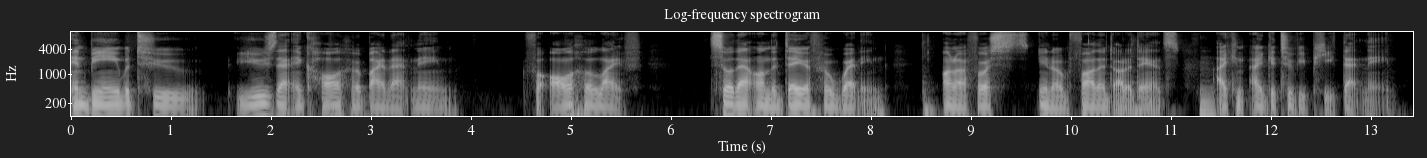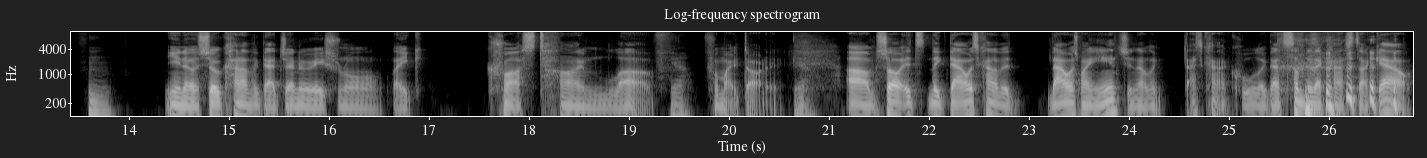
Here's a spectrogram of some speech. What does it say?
and being able to use that and call her by that name for all her life so that on the day of her wedding on our first you know father and daughter dance i can i get to repeat that name Hmm. you know so kind of like that generational like cross time love Yeah. for my daughter Yeah. um, so it's like that was kind of a that was my answer, and I'm like, that's kind of cool. Like that's something that kind of stuck out.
